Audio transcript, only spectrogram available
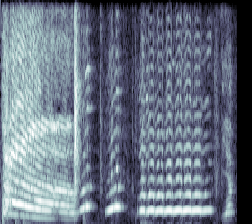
yep.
